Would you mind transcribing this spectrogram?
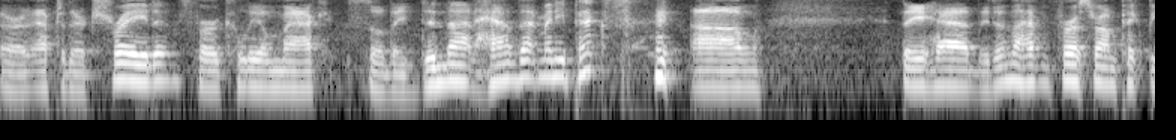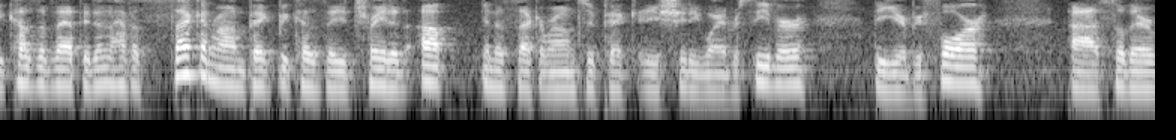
or after their trade for Khalil Mack, so they did not have that many picks. um, they had they did not have a first round pick because of that. They didn't have a second round pick because they traded up in the second round to pick a shitty wide receiver the year before. Uh, so their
